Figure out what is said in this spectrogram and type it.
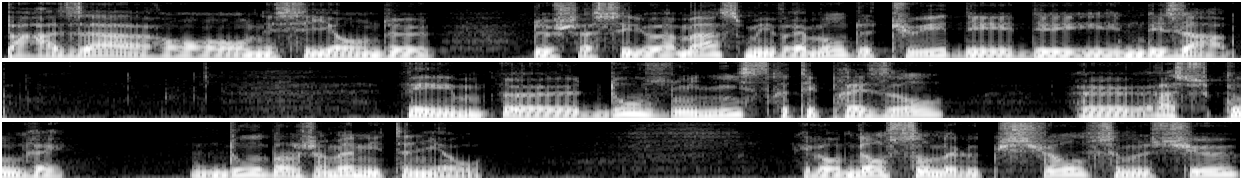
par hasard en, essayant de, chasser le Hamas, mais vraiment de tuer des, des, des Arabes. Et euh, 12 ministres étaient présents euh, à ce congrès, dont Benjamin Netanyahu. Et alors, dans son allocution, ce monsieur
